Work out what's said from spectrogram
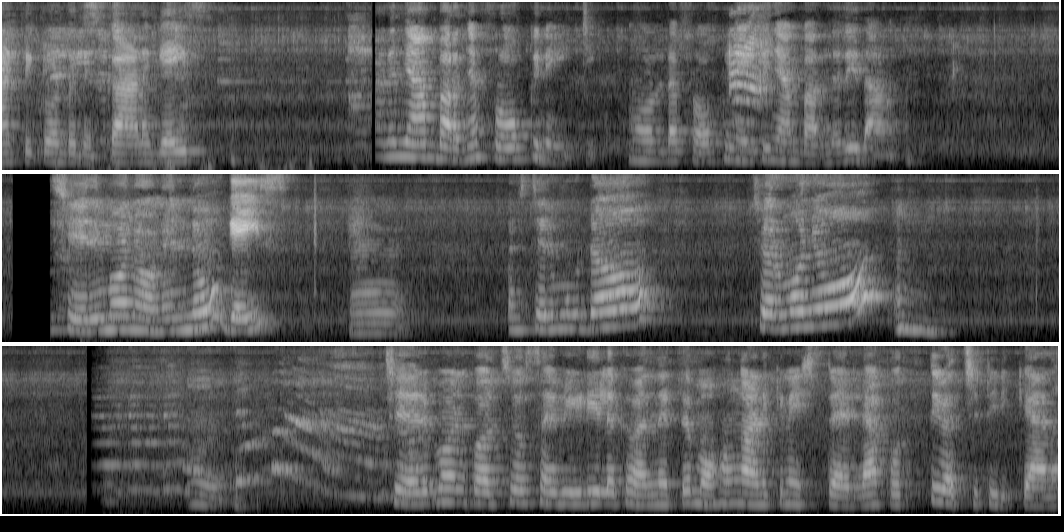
ആട്ടിക്കൊണ്ട് നിൽക്കുകയാണ് ഗൈസ് ആണ് ഞാൻ പറഞ്ഞ ഫ്രോക്ക് നൈറ്റി മോളുടെ ഫ്രോക്ക് നൈറ്റി ഞാൻ പറഞ്ഞത് ഇതാണ്. ശരി മോൻ ഉണന്നു ഗൈസ് ചെറുമുട്ടോ? ചെറുമോനോ? ചെറുമോൻ കുറച്ച് ദിവസമായി വീഡിയോയിലൊക്കെ വന്നിട്ട് മുഖം കാണിക്കണ ഇഷ്ടമല്ല പൊത്തി വച്ചിട്ടിരിക്കുകയാണ്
